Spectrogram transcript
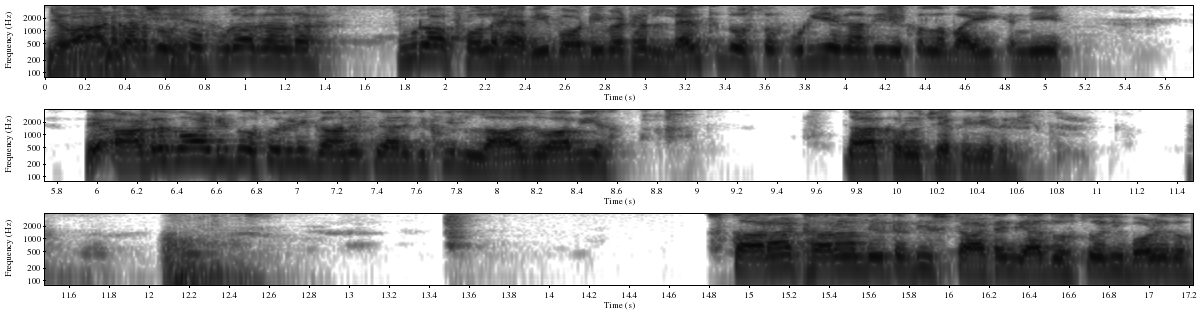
ਜਵਾਨ ਬੱਚੀ ਦੋਸਤੋ ਪੂਰਾ ਗਾਂ ਦਾ ਪੂਰਾ full heavy body weight length ਦੋਸਤੋ ਪੂਰੀ ਹੈ ਗਾਂ ਦੀ ਦੇਖੋ ਲੰਬਾਈ ਕਿੰਨੀ। ਹੈ ਤੇ ਆਰਡਰ ਕੁਆਲਿਟੀ ਦੋਸਤੋ ਜਿਹੜੀ ਗਾਂ ਨੇ ਤਿਆਰ ਕੀਤੀ ਲਾਜਵਾਬ ਹੀ ਆ। ਆ ਕਰੋ ਚੈੱਕ ਜੀ ਕਰੀ। 17 18 ਲੀਟਰ ਦੀ ਸਟਾਰਟਿੰਗ ਆ ਦੋਸਤੋ ਇਹਦੀ ਬੋਲੇ ਤੋਂ।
